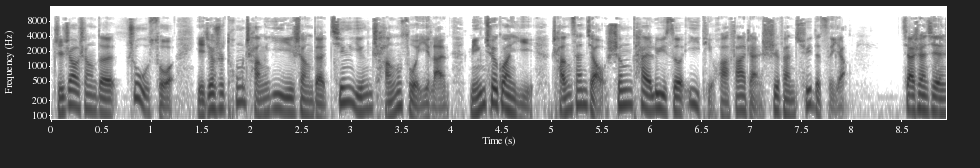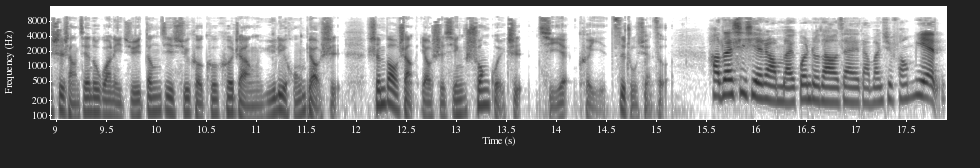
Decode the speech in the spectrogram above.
执照上的住所，也就是通常意义上的经营场所一栏，明确冠以“长三角生态绿色一体化发展示范区”的字样。嘉善县市场监督管理局登记许可科科长于立红表示，申报上要实行双轨制，企业可以自主选择。好的，谢谢。让我们来关注到在大湾区方面。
